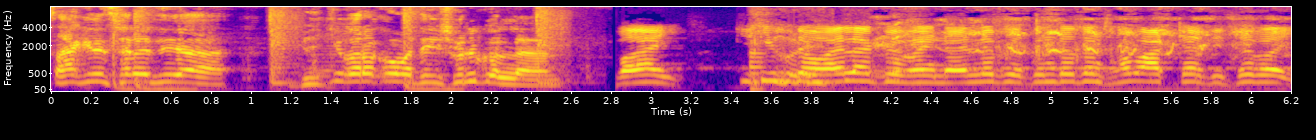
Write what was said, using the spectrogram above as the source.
চাকরি ছেড়ে দিয়া বিক্রি করা কবে দিয়ে শুরু করলেন? ভাই কিস্তি দেওয়াই লাগবে ভাই নাহলে বেতন টেতন সব আটকায় দিছে ভাই।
